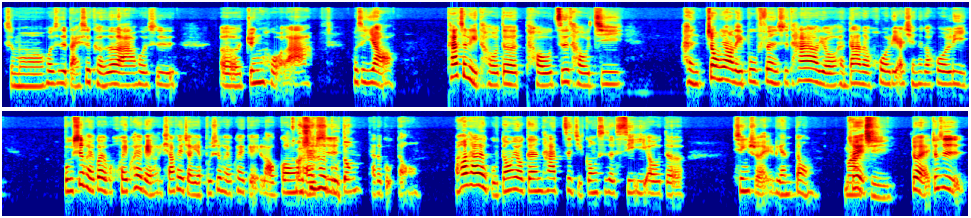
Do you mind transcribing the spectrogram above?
什么，或是百事可乐啊，或是呃军火啦，或是药，他这里头的投资投机很重要的一部分是，他要有很大的获利，而且那个获利不是回馈回馈给消费者，也不是回馈给老公，而是他的股东，他的股东，然后他的股东又跟他自己公司的 CEO 的薪水联动。所以，对，就是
